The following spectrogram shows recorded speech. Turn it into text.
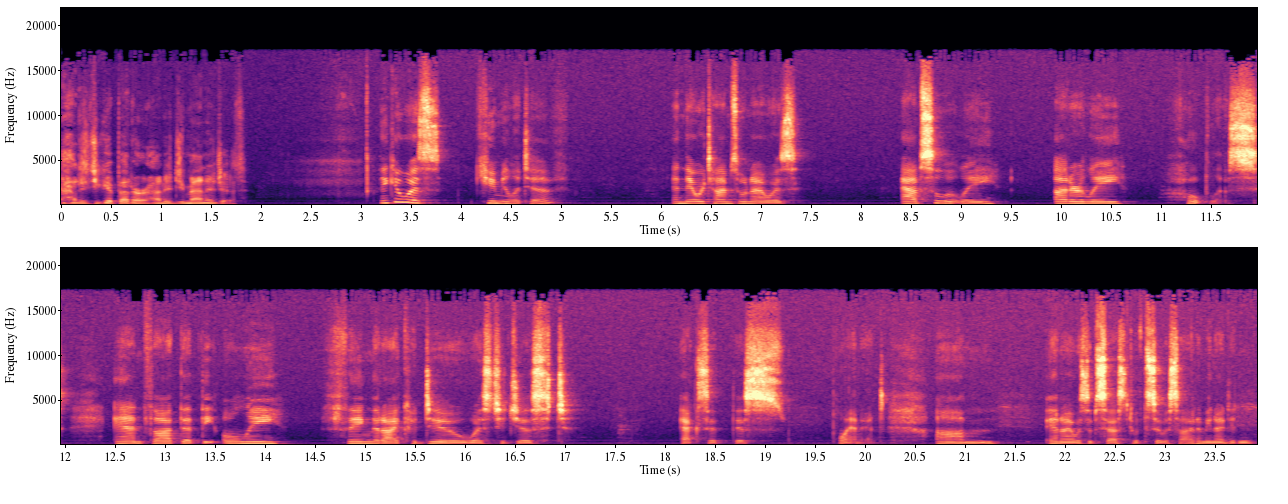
how did you get better? How did you manage it? I think it was cumulative. And there were times when I was absolutely utterly hopeless and thought that the only thing that I could do was to just exit this planet. Um, and I was obsessed with suicide. I mean, I didn't,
